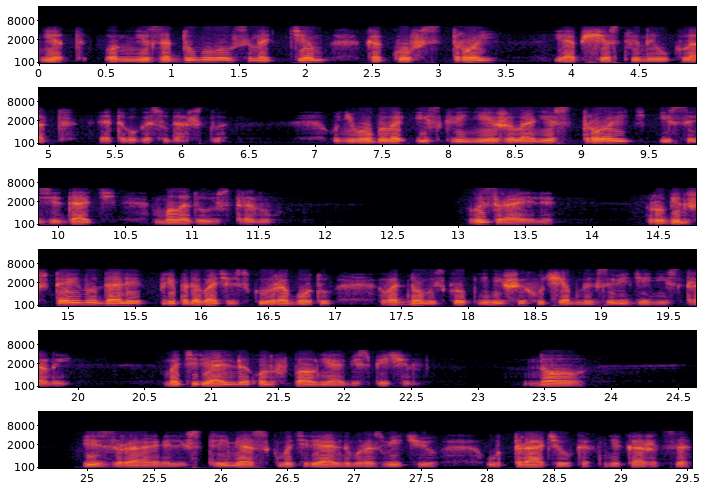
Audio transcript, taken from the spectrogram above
Нет, он не задумывался над тем, каков строй и общественный уклад этого государства. У него было искреннее желание строить и созидать молодую страну. В Израиле Рубинштейну дали преподавательскую работу в одном из крупнейших учебных заведений страны. Материально он вполне обеспечен. Но Израиль, стремясь к материальному развитию, утратил, как мне кажется,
